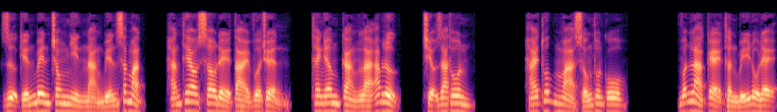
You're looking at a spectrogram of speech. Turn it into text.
dự kiến bên trong nhìn nàng biến sắc mặt, hắn theo sau đề tài vừa chuyển, thanh âm càng là áp lực, triệu ra thôn. Hái thuốc mà sống thôn cô. Vẫn là kẻ thần bí đồ đệ.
